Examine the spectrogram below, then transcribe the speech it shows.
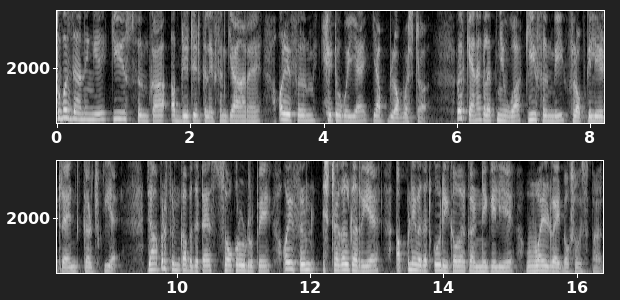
तो बस जानेंगे कि इस फ़िल्म का अपडेटेड कलेक्शन क्या आ रहा है और ये फ़िल्म हिट हो गई है या ब्लॉकबस्टर वेल कहना गलत नहीं होगा कि ये फ़िल्म भी फ्लॉप के लिए ट्रेंड कर चुकी है, जहाँ पर फ़िल्म का बजट है सौ करोड़ रुपए और ये फ़िल्म स्ट्रगल कर रही है अपने बजट को रिकवर करने के लिए वर्ल्ड वाइड बॉक्स ऑफ़िस पर।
